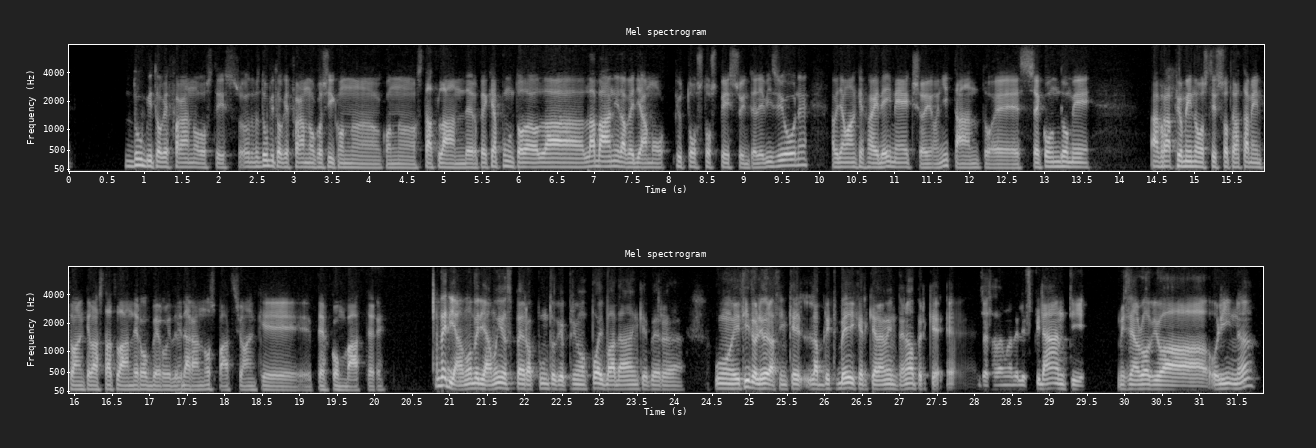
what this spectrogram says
Dubito che faranno lo stesso, dubito che faranno così con, con Statlander, perché appunto la, la, la Bunny la vediamo piuttosto spesso in televisione, la vediamo anche fare dei match ogni tanto e secondo me avrà più o meno lo stesso trattamento anche la Statlander, ovvero le daranno spazio anche per combattere. Vediamo, vediamo. Io spero appunto che prima o poi vada anche per uno dei titoli. Ora, finché la Britt Baker, chiaramente no, perché è già stata una delle sfidanti, mi sembra proprio a All-In.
